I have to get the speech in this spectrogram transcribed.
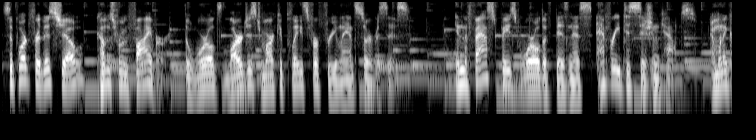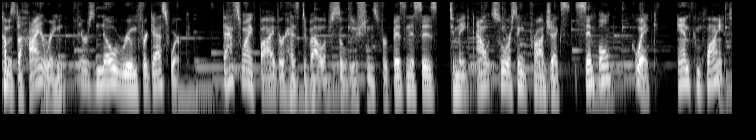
Support for this show comes from Fiverr, the world's largest marketplace for freelance services. In the fast paced world of business, every decision counts. And when it comes to hiring, there's no room for guesswork. That's why Fiverr has developed solutions for businesses to make outsourcing projects simple, quick, and compliant.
